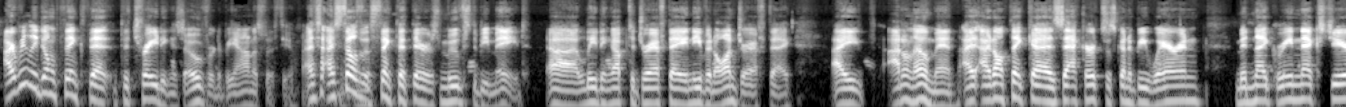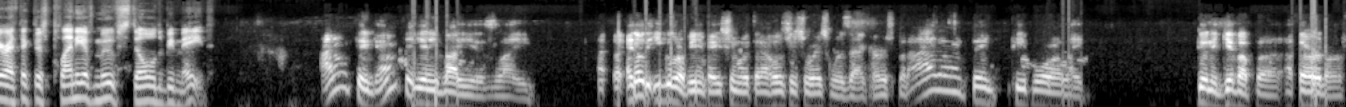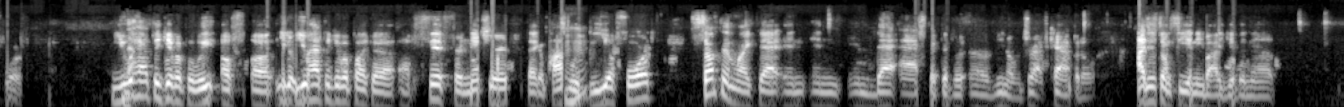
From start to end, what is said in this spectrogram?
I really don't think that the trading is over, to be honest with you. I, I still Mm-hmm. think that there's moves to be made uh, leading up to draft day and even on draft day. I I don't know, man. I, I don't think uh, Zach Ertz is going to be wearing midnight green next year. I think there's plenty of moves still to be made. I don't think I don't think anybody is like. I, know the Eagles are being patient with that whole situation with Zach Ertz, but I don't think people are like going to give up a, a third or a fourth. you No. have to give up a uh, you know you have to give up like a, a fifth for next year that could possibly Mhm. be a fourth, something like that in in in that aspect of, of you know draft capital. I just don't see anybody giving up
